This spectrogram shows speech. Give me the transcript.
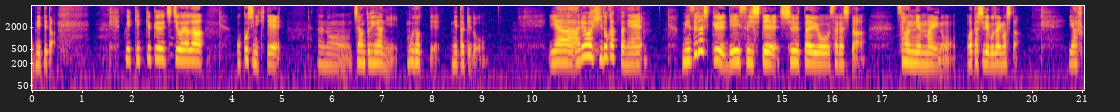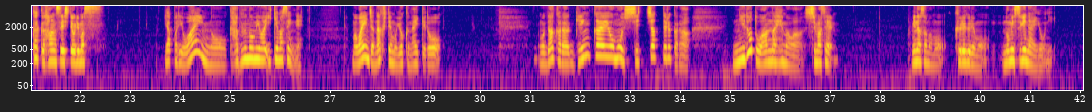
寝てた。で結局父親が起こしに来てあのちゃんと部屋に戻って寝たけどいやあれはひどかったね。珍しく泥酔して醜態を晒した3年前の私でございました。いや深く反省しております。やっぱりワインのガブ飲みはいけませんね、まあ、ワインじゃなくてもよくないけどもうだから限界をもう知っちゃってるから二度とあんなヘマはしません。皆様もくれぐれも飲みすぎないように。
